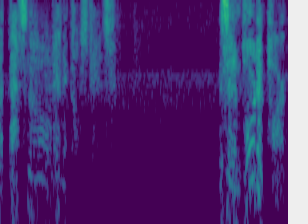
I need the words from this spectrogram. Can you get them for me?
But that's not all Pentecost is. It's an important part.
